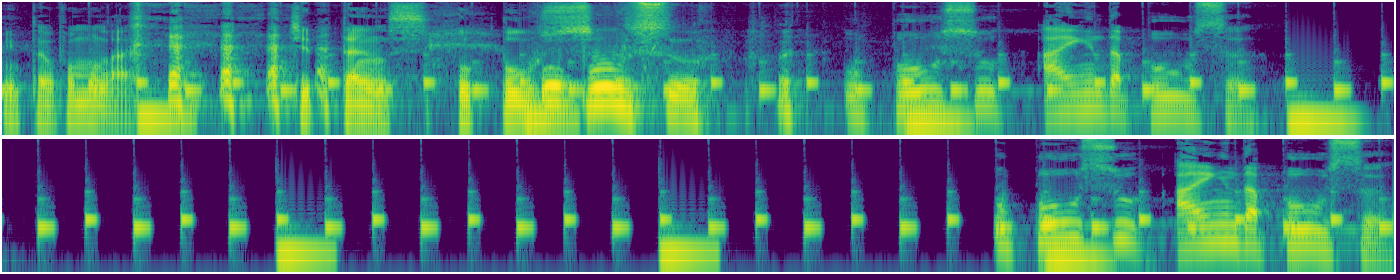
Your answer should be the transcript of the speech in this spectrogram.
Então vamos lá. Titãs, o pulso. O pulso. O pulso ainda pulsa. O pulso ainda pulsa.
